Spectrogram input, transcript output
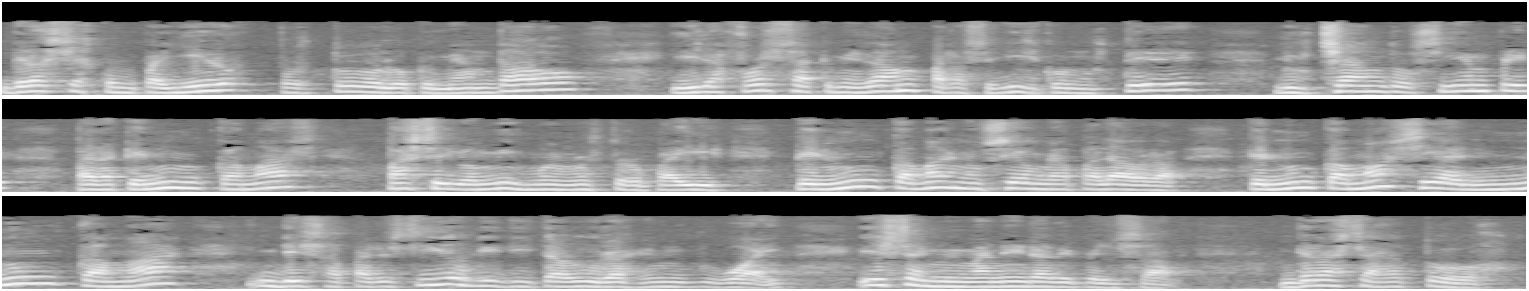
Gracias compañeros por todo lo que me han dado y la fuerza que me dan para seguir con ustedes, luchando siempre para que nunca más pase lo mismo en nuestro país, que nunca más no sea una palabra, que nunca más sea el nunca más desaparecidos ni dictaduras en Uruguay. Esa es mi manera de pensar. Gracias a todos.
